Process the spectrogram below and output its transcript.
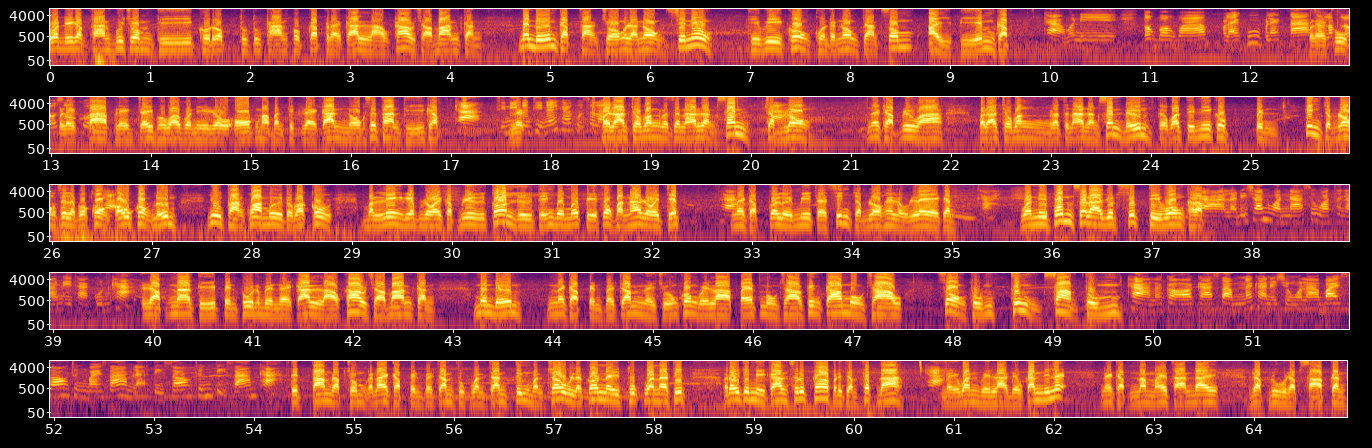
สวัสดีกับท่านผู้ชมที่เคารพทุกๆท่านพบกับรายการลาวข้าวชาวบ้านกันเหมือนเดิมกับทางช่องระนองเชนเนลทีวีโค้งคนระนองจานส้มไอพีเอ็มครับค่ะวันนี้ต้องบอกว่าแปลกคู่แปลกตาแปลกสำหรับคู่เราแปลกสองคนตาแปลกใจเพราะว่าวันนี้เราออกมาบันทึกรายการนอกสถานที่ครับค่ะที่นี่และเป็นที่ไหนคะคุณสลาพระราชวังรัตนารังสั้นจำลองนะครับหรือว่าพระราชวังรัตนารังสั้นเดิม แต่ว่าที่นี่ก็เป็นติ้งจำลองเสร็จแล้วเพราะของเขาของเดิม อยู่ทางขวามือแต่ว่าเขาบรรเลงเรียบร้อยกับรือต้นหรือถึงไปเมื่อปี 2507ค่ะนะครับก็เลยมีแต่สิ่งจำลองให้เราแลกันอืมค่ะวันนี้ผมสรายุทธสุทธิวงศ์ครับค่ะและดิฉันวันนาสุวัฒนาเมธากุลค่ะ รับหนาทีเป็นผู้ดำเนินรายการลาวข้าวชาวบ้านกัน เหมือนเดิมนะครับเป็นประจำในช่วงของเวลา8โมงเช้าถึง9โมงเช้า ส่องถุมถึงสามถุม ค่ะ แล้วก็ออกอากาศซ้ำนะคะ ในช่วงเวลาบ่ายซ่องถึงบ่ายซ้ำและตีซ่องถึงตีซ้ำค่ะ ติดตามรับชมกันได้ครับเป็นประจำทุกวันจันทร์ถึงวันเสาร์แล้วก็ในทุกวันอาทิตย์ เราจะมีการสรุปข่าวประจำสัปดาห์ ค่ะ ในวันเวลาเดียวกันนี้แหละนะครับนำมาให้ฐานได้รับรู้รับทราบกัน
